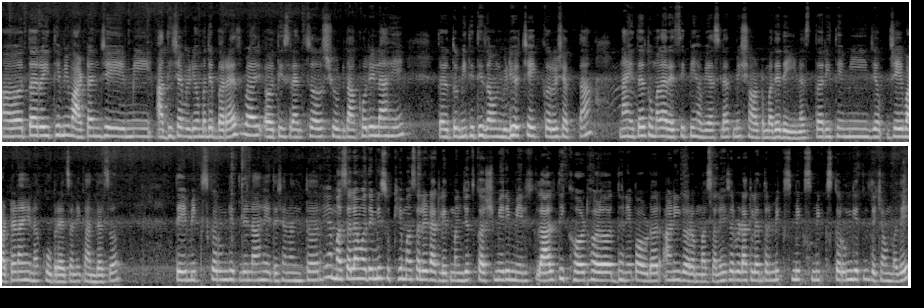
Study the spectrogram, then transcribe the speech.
अ, तर इथे मी वाटण जे मी आधीच्या व्हिडिओमध्ये बऱ्याच वेळा तिसऱ्यांचं शूट दाखवलेलं आहे. तर तुम्ही तिथे जाऊन व्हिडिओ चेक करू शकता. नाहीतर तुम्हाला रेसिपी हवी असल्यात मी शॉर्टमध्ये देईनच. तर इथे मी जे जे वाटण आहे ना खोबऱ्याचं आणि कांद्याचं ते मिक्स करून घेतलेलं आहे. त्याच्यानंतर या मसाल्यामध्ये मी सुखे मसाले टाकलेत. म्हणजेच काश्मीरी मिर्च लाल तिखट हळद धने पावडर आणि गरम मसाला हे सर्व टाकल्यानंतर मिक्स मिक्स मिक्स करून घेतले. त्याच्यामध्ये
